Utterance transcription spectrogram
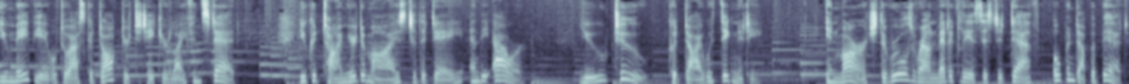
you may be able to ask a doctor to take your life instead. You could time your demise to the day and the hour. You, too, could die with dignity. In March, the rules around medically assisted death opened up a bit.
